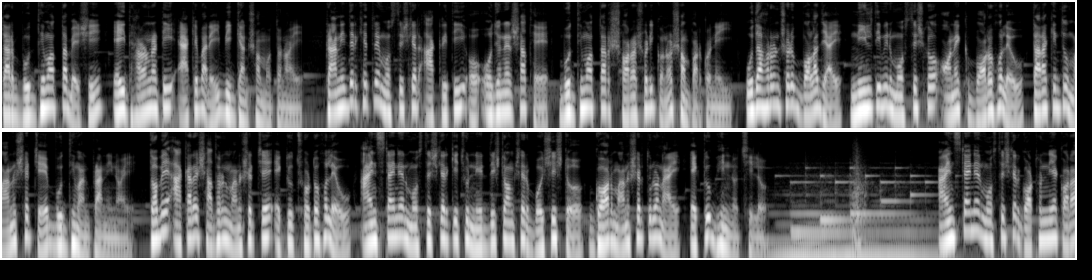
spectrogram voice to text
তার বুদ্ধিমত্তা বেশি, এই ধারণাটি একেবারেই বিজ্ঞানসম্মত নয়। প্রাণীদের ক্ষেত্রে মস্তিষ্কের আকৃতি ও ওজনের সাথে বুদ্ধিমত্তার সরাসরি কোনো সম্পর্ক নেই। উদাহরণস্বরূপ বলা যায় নীলতিমির মস্তিষ্ক অনেক বড় হলেও তারা কিন্তু মানুষের চেয়ে বুদ্ধিমান প্রাণী নয়। তবে আকারে সাধারণ মানুষের চেয়ে একটু ছোট হলেও আইনস্টাইনের মস্তিষ্কের কিছু নির্দিষ্ট অংশের বৈশিষ্ট্য গড় মানুষের তুলনায় একটু ভিন্ন ছিল। আইনস্টাইনের মস্তিষ্কের গঠন নিয়ে করা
